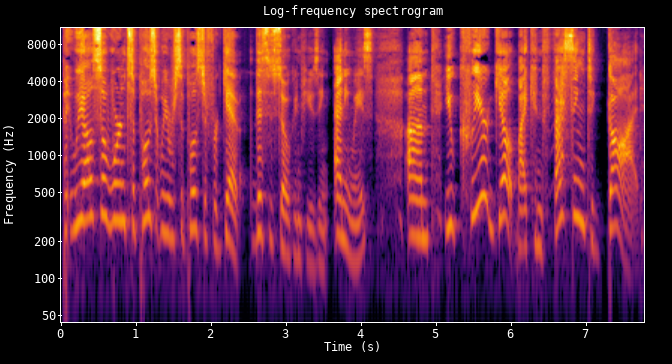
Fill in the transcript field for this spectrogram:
But we also weren't supposed to, we were supposed to forgive. This is so confusing. Anyways, um, you clear guilt by confessing to God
